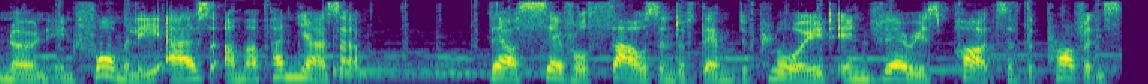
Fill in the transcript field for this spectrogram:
known informally as Amapanyaza. There are several thousand of them deployed in various parts of the province,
